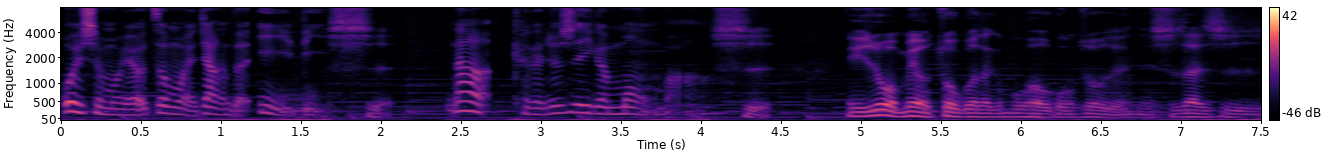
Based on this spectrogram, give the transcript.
为什么有这么这样的毅力？是，那可能就是一个梦吧。是。你如果没有做过那个幕后工作人，你实在是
